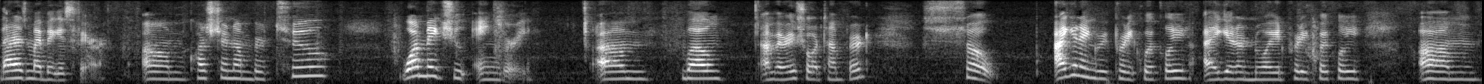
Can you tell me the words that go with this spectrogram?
That is my biggest fear. Um, question number two: What makes you angry? Um, well, I'm very short-tempered, so I get angry pretty quickly. I get annoyed pretty quickly. Um,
